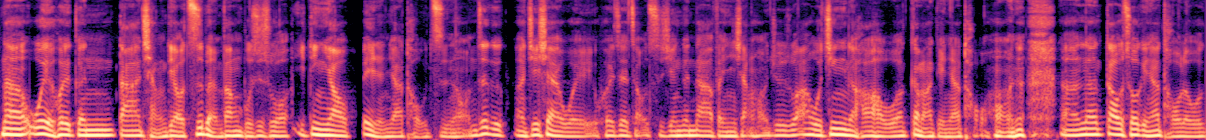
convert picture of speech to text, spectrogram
那我也会跟大家强调，资本方不是说一定要被人家投资哦。这个呃，接下来我也会再找时间跟大家分享哈，就是说啊，我经营的好好，我要干嘛给人家投哈？那呃，那到时候给人家投了，我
